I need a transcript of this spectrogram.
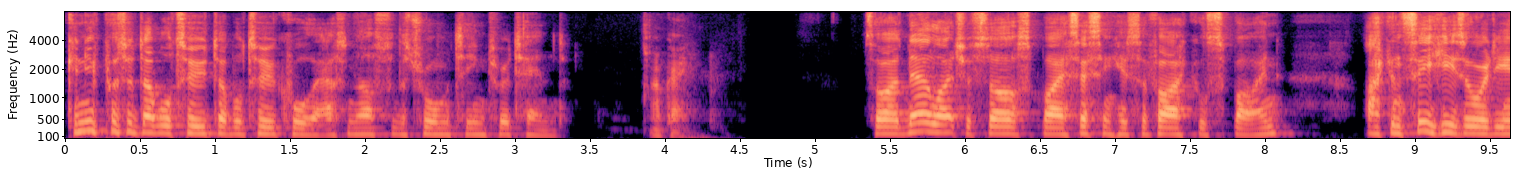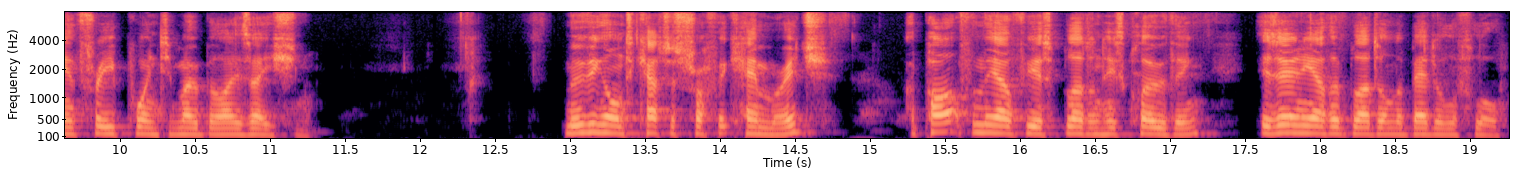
Can you put a double two double two call out and ask for the trauma team to attend? Okay. So I'd now like to start by assessing his cervical spine. I can see he's already in three point immobilisation. Moving on to catastrophic hemorrhage. Apart from the obvious blood on his clothing, is there any other blood on the bed or the floor?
